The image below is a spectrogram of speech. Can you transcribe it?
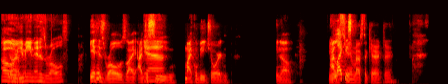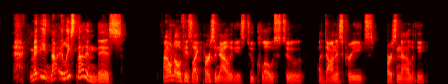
Oh, what I you mean? mean in his roles? In his roles, like I just Yeah. see Michael B. Jordan. You know, You I like see his- him as the character. Maybe not at least not in this. I don't know if his like personality is too close to Adonis Creed's personality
